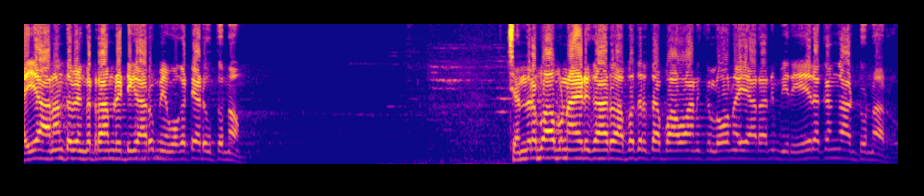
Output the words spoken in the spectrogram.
అయ్యా అనంత వెంకటరామరెడ్డి గారు మేము ఒకటే అడుగుతున్నాం. చంద్రబాబు నాయుడు గారు అభద్రతా భావానికి లోనయ్యారని మీరు ఏ రకంగా అంటున్నారు?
